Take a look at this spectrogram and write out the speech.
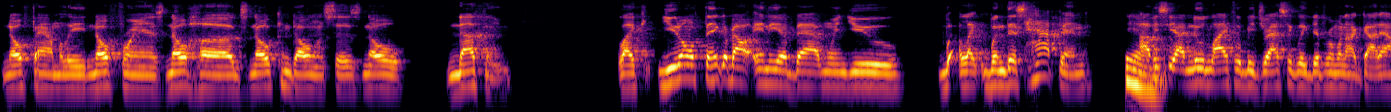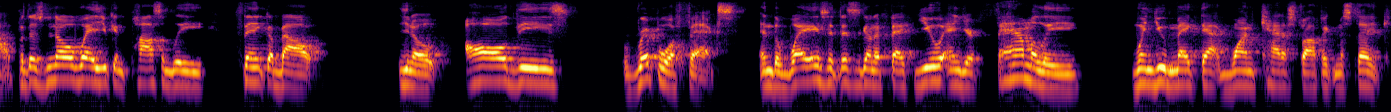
no family, no friends, no hugs, no condolences, no nothing. Like you don't think about any of that when you like when this happened. Yeah. Obviously, I knew life would be drastically different when I got out, but there's no way you can possibly think about, you know, all these ripple effects and the ways that this is going to affect you and your family when you make that one catastrophic mistake.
